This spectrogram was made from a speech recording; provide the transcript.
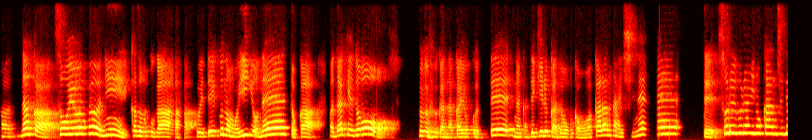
あなんかそういうふうに家族が増えていくのもいいよねとか、まあだけど、夫婦が仲良くって、なんかできるかどうかもわからないしねって、それぐらいの感じで、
